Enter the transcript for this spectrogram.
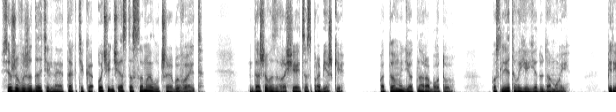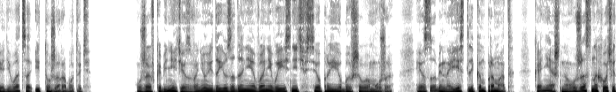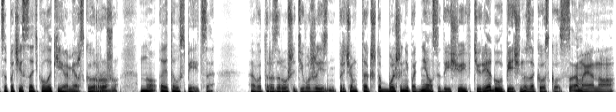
Все же выжидательная тактика очень часто самая лучшая бывает. Даша возвращается с пробежки. Потом идет на работу. После этого я еду домой. Переодеваться и тоже работать. Уже в кабинете звоню и даю задание Ване выяснить все про ее бывшего мужа. И особенно, есть ли компромат. Конечно, ужасно хочется почесать кулаки о мерзкую рожу, но это успеется. А вот разрушить его жизнь, причем так, чтобы больше не поднялся, да еще и в тюрягу упечь на закуску, самое оно.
